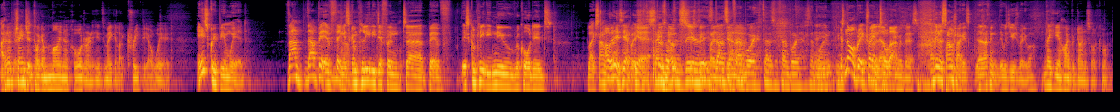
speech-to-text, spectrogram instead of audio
I don't change it into like a minor chord or anything to make it like creepy or weird. It is creepy and weird. That that bit of thing is a completely different uh, bit of. It's completely new recorded, like soundtrack. Oh, it is, yeah, but it's yeah. just the same notes. just being played on dinosaur piano. fanboy. Dinosaur fanboy. There's no point. It's not a great trailer, talking but with this. I think the soundtrack is. Uh, I think it was used really well. Making a hybrid dinosaur, come on.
